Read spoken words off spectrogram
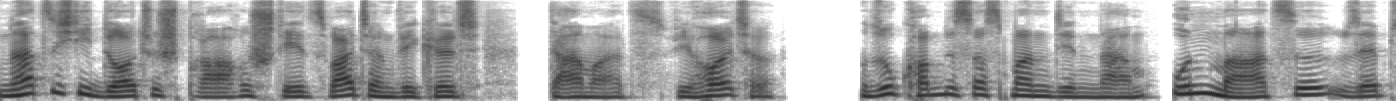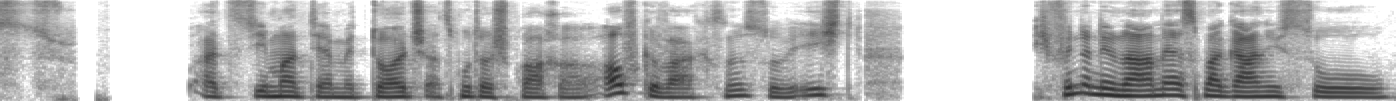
Nun hat sich die deutsche Sprache stets weiterentwickelt, damals wie heute. Und so kommt es, dass man den Namen Unmarze selbst als jemand, der mit Deutsch als Muttersprache aufgewachsen ist, so wie ich, ich finde an dem Namen erstmal gar nicht so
